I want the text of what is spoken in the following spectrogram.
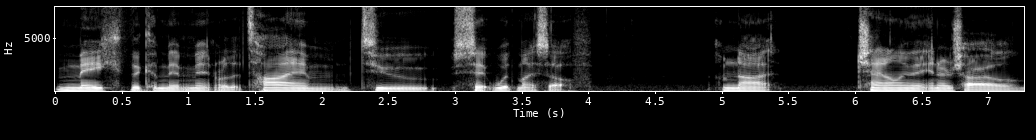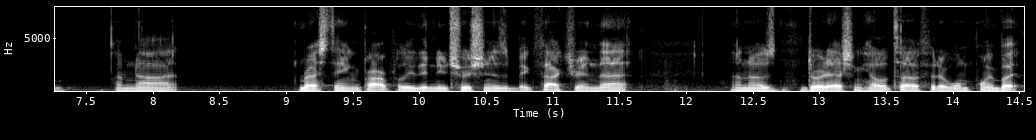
make the commitment or the time to sit with myself. I'm not channeling the inner child. I'm not resting properly. The nutrition is a big factor in that. I know I was door dashing hella tough at one point, but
